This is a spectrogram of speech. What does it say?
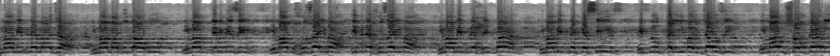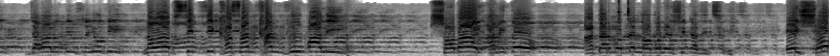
ইমাম ইবনে মাজাহ ইমাম আবু দাউদ, ইমাম তিরমিজি, ইমাম খুজাইমা, ইবনে খুজাইমা, ইমাম ইবনে হিব্বান, ইমাম ইবনে কাসির, ইবনুল কাইয়িম আল জাওজি ইমাম Shawkani, Jalaluddin Suyuti, Nawab Siddiq Hasan Khan Bhopali সবাই, আমি তো আটার মধ্যে লবণের সিটা দিচ্ছি। এই সব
